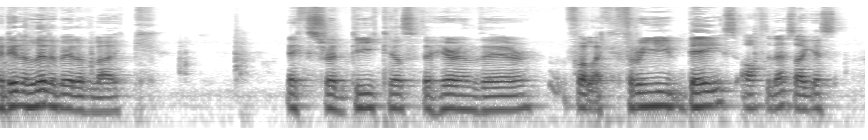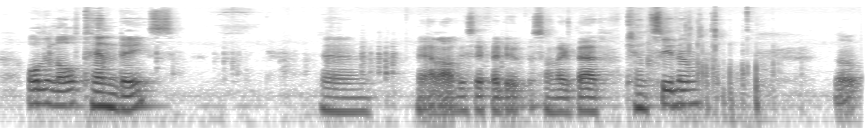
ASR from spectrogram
I did a little bit of like extra details here and there for like three days after that, so I guess all in all 10 days. Um, and obviously if I do something like that, can't see them. Oh.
